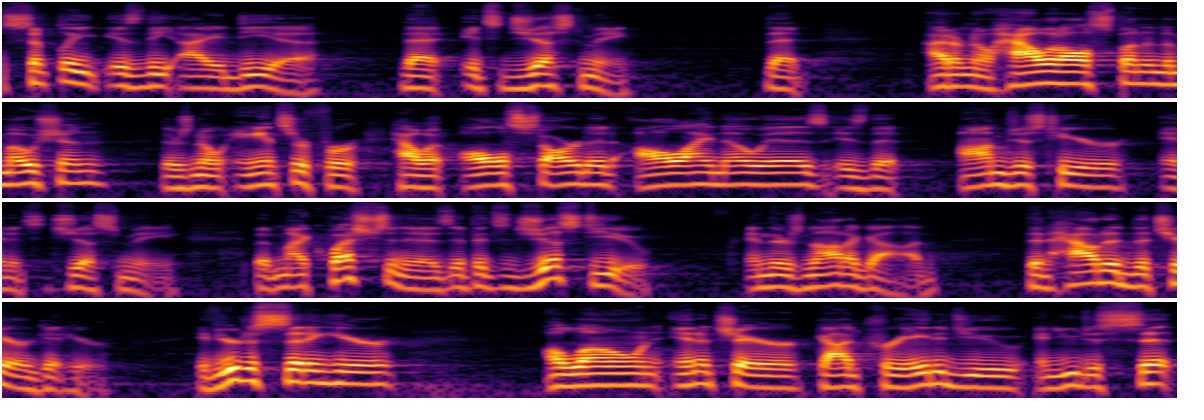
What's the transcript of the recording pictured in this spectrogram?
simply is the idea that it's just me. That I don't know how it all spun into motion. There's no answer for how it all started. All I know is is that I'm just here and it's just me. But my question is if it's just you and there's not a God, then how did the chair get here? If you're just sitting here alone in a chair, God created you, and you just sit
